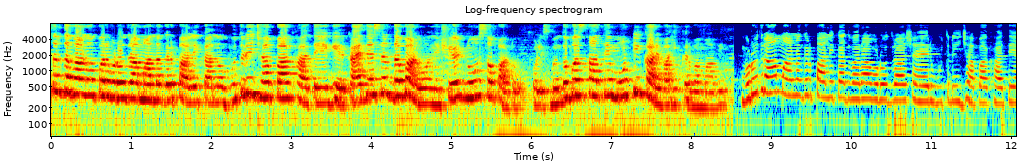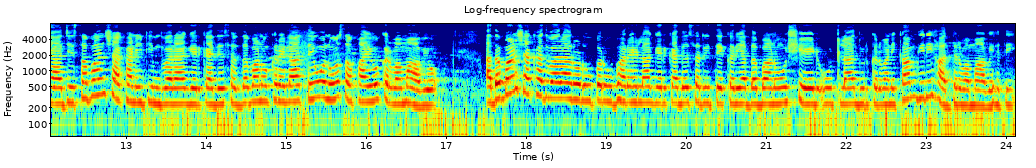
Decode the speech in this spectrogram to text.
વડોદરા મહાનગરપાલિકાનો ભૂતળી ઝાપા ખાતે ગેરકાયદેસર દબાણો અને શેડનો સપાટો. પોલીસ બંદોબસ્ત સાથે મોટી કાર્યવાહી કરવામાં આવી. વડોદરા મહાનગરપાલિકા દ્વારા વડોદરા શહેર ભૂતળી ઝાપા ખાતે આજે સભાન શાખાની ટીમ દ્વારા ગેરકાયદેસર દબાણો કરેલા તેઓનો સફાયો કરવામાં આવ્યો. આ દબાણ શાખા દ્વારા રોડ ઉપર ઊભા રહેલા ગેરકાયદેસર રીતે કર્યા દબાણો, શેડ, ઓટલા દૂર કરવાની કામગીરી હાથ ધરવામાં આવી હતી.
